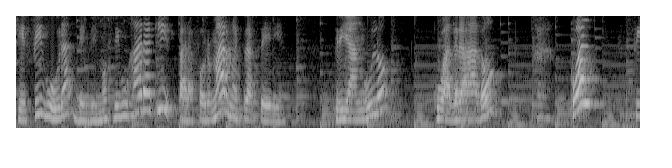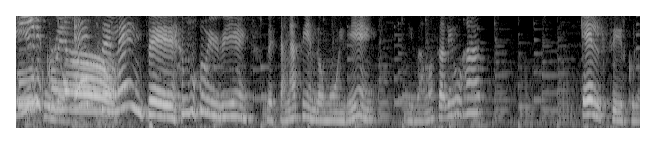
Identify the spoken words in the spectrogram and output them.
¿qué figura debemos dibujar aquí para formar nuestra serie? Triángulo, cuadrado, ¿cuál? Círculo. Excelente. Muy bien. Lo están haciendo muy bien. Y vamos a dibujar el círculo.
